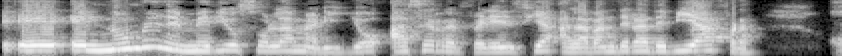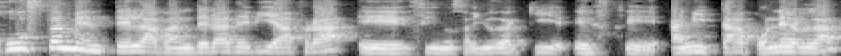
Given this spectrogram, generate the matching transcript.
el nombre de Medio Sol Amarillo hace referencia a la bandera de Biafra justamente la bandera de Biafra, eh, si nos ayuda aquí este, Anita a ponerla,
